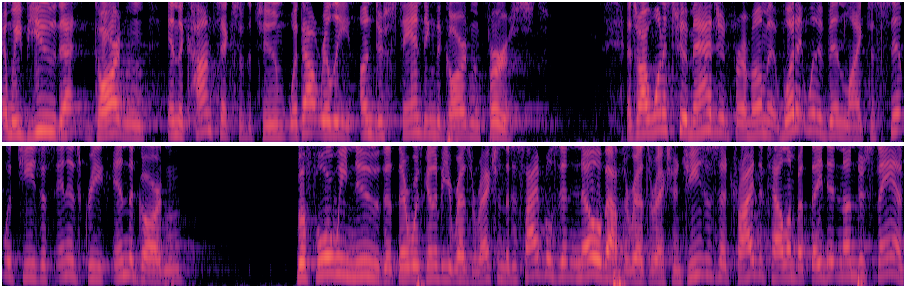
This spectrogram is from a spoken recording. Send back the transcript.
And we view that garden in the context of the tomb without really understanding the garden first. And so I want us to imagine for a moment what it would have been like to sit with Jesus in his grief in the garden, Before we knew that there was going to be a resurrection, the disciples didn't know about the resurrection. Jesus had tried to tell them, but they didn't understand.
